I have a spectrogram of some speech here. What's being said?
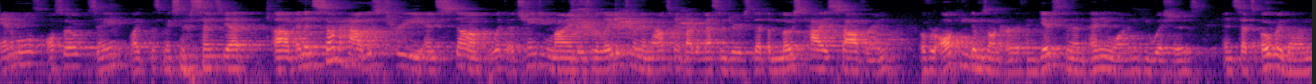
animal's, also same, like this makes no sense yet. Um, and then somehow this tree and stump with a changing mind is related to an announcement by the messengers that the Most High is sovereign over all kingdoms on earth and gives to them anyone he wishes and sets over them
